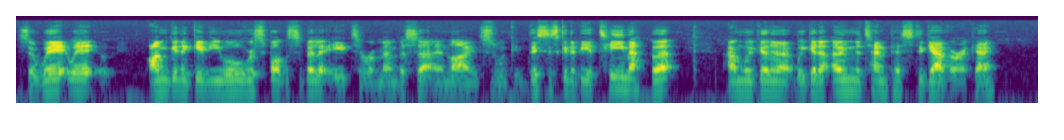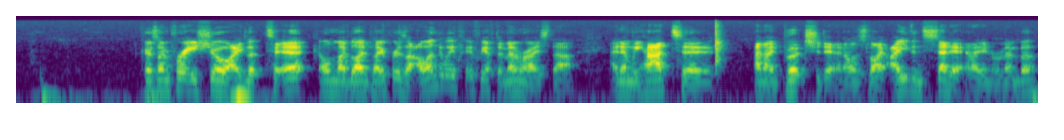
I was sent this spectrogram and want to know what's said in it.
so we're we're. I'm gonna give you all responsibility to remember certain lines. this is gonna be a team effort, and we're gonna we're gonna own the Tempest together, okay? Because I'm pretty sure I looked at it on my blind playthrough. I like, I wonder if, if we have to memorize that, and then we had to, and I butchered it, and I was like, I even said it, and I didn't remember.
